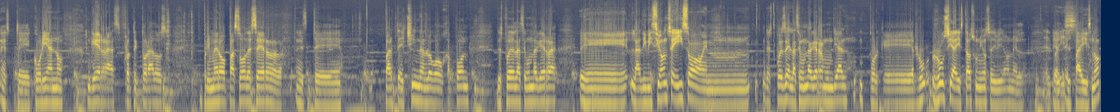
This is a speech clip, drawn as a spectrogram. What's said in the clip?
este, coreano, guerras, protectorados. Primero pasó de ser este, parte de China, luego Japón. Después de la Segunda Guerra, eh, la división se hizo en, después de la Segunda Guerra Mundial, porque Ru- Rusia y Estados Unidos se dividieron el, El el- país. el país, ¿no?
